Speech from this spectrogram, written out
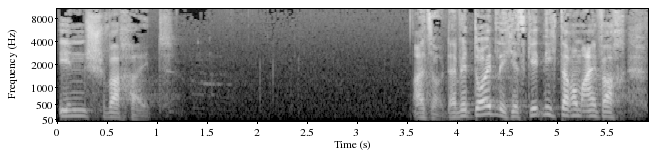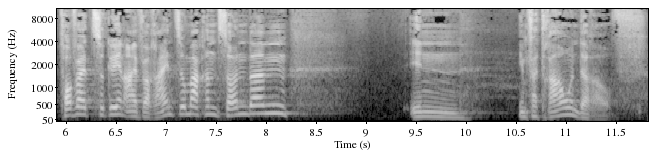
in Schwachheit. Also, da wird deutlich, es geht nicht darum, einfach vorwärts zu gehen, einfach reinzumachen, sondern in, im Vertrauen darauf.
